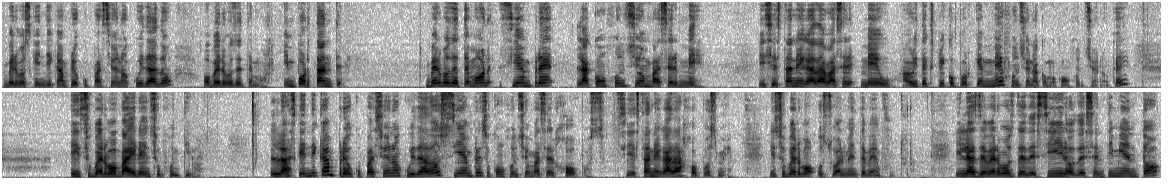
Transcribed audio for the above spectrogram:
verbos que indican preocupación o cuidado o verbos de temor. Importante, verbos de temor siempre la conjunción va a ser me. Y si está negada va a ser meu. Ahorita explico por qué me funciona como conjunción, ¿ok? Y su verbo va a ir en subjuntivo. Las que indican preocupación o cuidado, siempre su conjunción va a ser hopos. Si está negada, hopos me. Y su verbo usualmente va en futuro. Y las de verbos de decir o de sentimiento,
